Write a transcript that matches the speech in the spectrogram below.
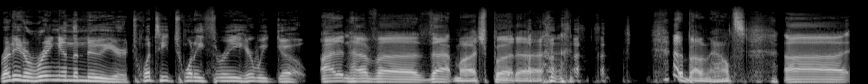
ready to ring in the new year, 2023. Here we go. I didn't have uh, that much, but uh, at about an ounce. Uh,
